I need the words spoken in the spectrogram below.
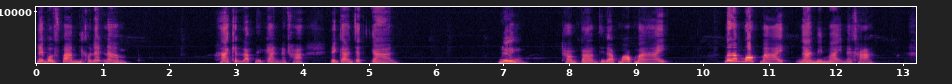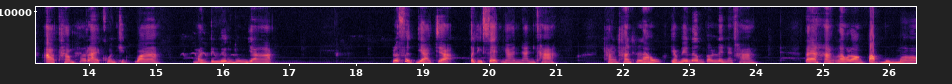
ในบทความนี้เขาแนะนำ5เคล็ดลับด้วยกันนะคะ ในการจัดการ 1. ทำตามที่รับมอบหมาย เมื่อรับมอบหมายงานใหม่ ๆ นะคะ อาจทำให้หลายคนคิดว่า มันเป็นเรื่องยุ่งยาก รู้สึกอยากจะปฏิเสธงานนั้นค่ะทางทางที่เรายังไม่เริ่มต้นเลยนะคะ แต่หากเราลองปรับมุมมอง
